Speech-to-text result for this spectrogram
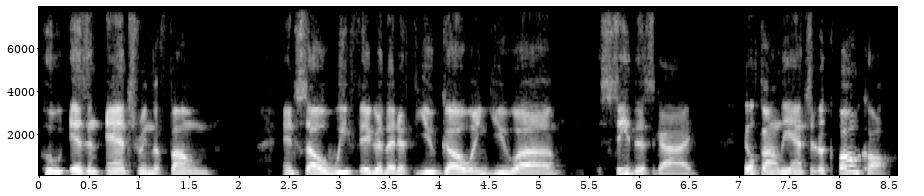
who isn't answering the phone. And so we figure that if you go and you uh, see this guy, he'll finally answer the phone call.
